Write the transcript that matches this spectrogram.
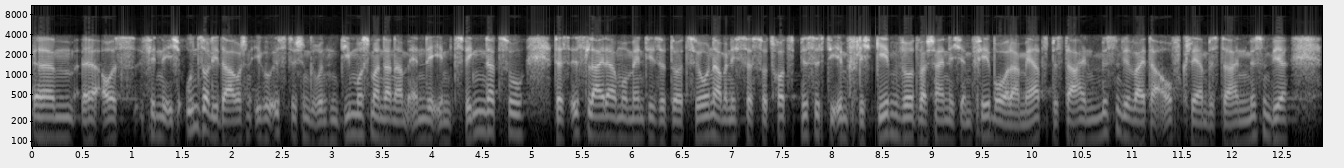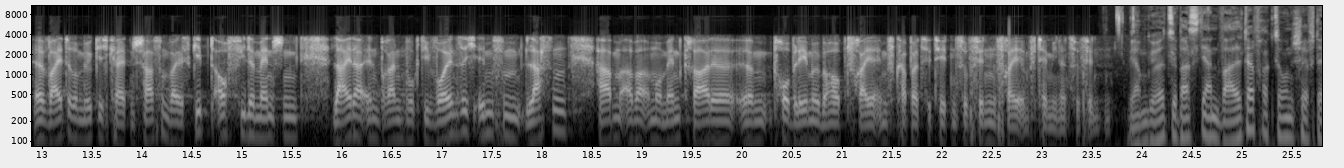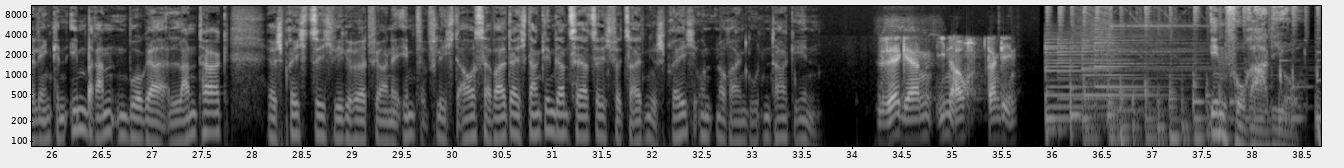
ähm, äh, aus, finde ich, unsolidarischen, egoistischen Gründen, die muss man dann am Ende eben zwingen dazu. Das ist leider im Moment die Situation, aber nichtsdestotrotz, bis es die Impfpflicht geben wird, wahrscheinlich im Februar oder März, bis dahin müssen wir weiter aufklären, bis dahin müssen wir äh, weitere Möglichkeiten schaffen, weil es gibt auch viele Menschen leider in Brandenburg, die wollen sich impfen lassen, haben aber im Moment gerade ähm, Probleme, überhaupt freie Impfkapazitäten zu finden, freie Impftermine zu finden. Wir haben gehört, Sebastian Walter, Fraktionschef der Linken im Brandenburger Landtag. Er spricht sich, wie gehört, für eine Impfpflicht aus. Herr Walter, ich danke Ihnen ganz herzlich für Zeit und Gespräch und noch einen guten Tag Ihnen. Sehr gern. Ihnen auch. Danke Ihnen. Inforadio.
